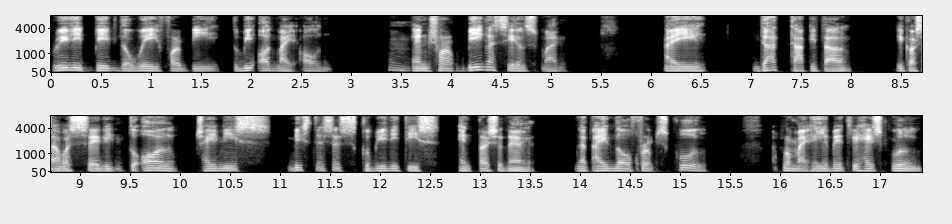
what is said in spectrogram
really paved the way for me to be on my own. Hmm. And for being a salesman, I got capital because I was selling to all Chinese businesses, communities, and personnel that I know from school, from my elementary, high school,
